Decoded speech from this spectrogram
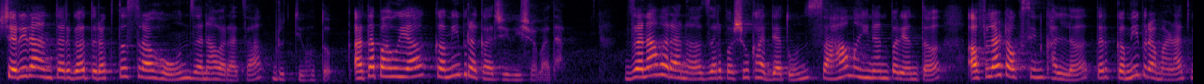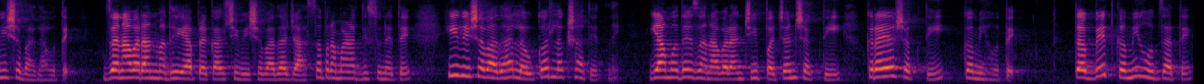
शरीराअंतर्गत रक्तस्राव होऊन जनावराचा मृत्यू होतो. आता पाहूया कमी प्रकारची विषबाधा. जनावरानं जर पशुखाद्यातून सहा महिन्यांपर्यंत अफलाटॉक्सिन खाल्लं तर कमी प्रमाणात विषबाधा होते. जनावरांमध्ये या प्रकारची विषबाधा जास्त प्रमाणात दिसून येते. ही विषबाधा लवकर लक्षात येत नाही. यामध्ये जनावरांची पचनशक्ती क्रयशक्ती कमी होते. तब्येत कमी होत जाते.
